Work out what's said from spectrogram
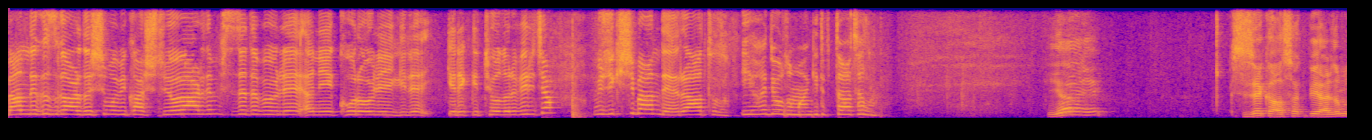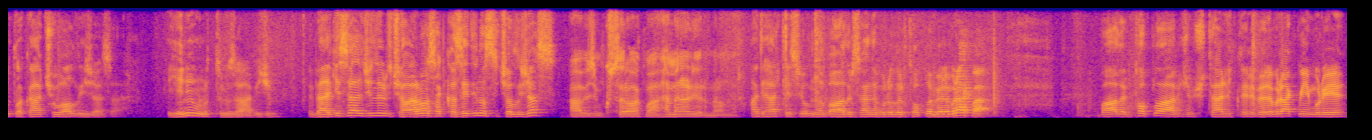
Ben de kız kardeşime birkaç tüyo verdim. Size de böyle hani koro ile ilgili gerekli tüyoları vereceğim. Müzik işi bende, rahat olun. İyi hadi o zaman gidip dağıtalım. Yani size kalsak bir yerde mutlaka çuvallayacağız ha. E, yine unuttunuz abicim. E, belgeselcileri çağırmazsak kaseti nasıl çalacağız? Abicim kusura bakma hemen arıyorum ben onları. Hadi herkes yoluna. Bahadır sen de buraları topla böyle bırakma. Bahadır topla abicim şu terlikleri. Böyle bırakmayın burayı.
